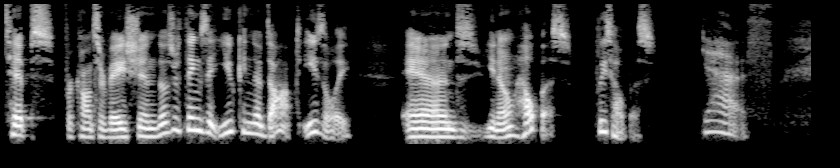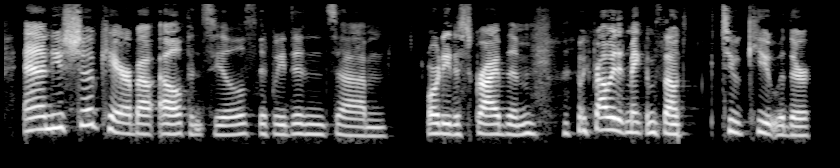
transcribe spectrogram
tips for conservation. Those are things that you can adopt easily and, you know, help us. Please help us. Yes. And you should care about elephant seals if we didn't, um, already describe them. we probably didn't make them sound too cute with their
